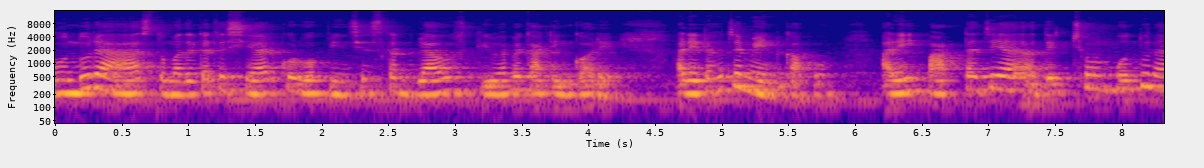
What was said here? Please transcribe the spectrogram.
বন্ধুরা, আজ তোমাদের কাছে শেয়ার করব প্রিন্সেস কাট ব্লাউজ কীভাবে কাটিং করে, আর এটা হচ্ছে মেন কাপড়। আর এই পাটটা যে দেখছ বন্ধুরা,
